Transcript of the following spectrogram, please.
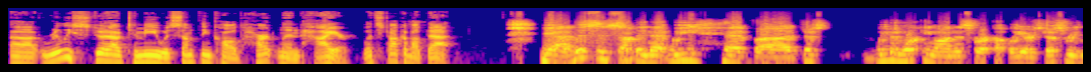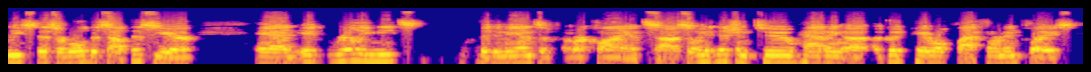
uh, really stood out to me was something called Heartland Hire. Let's talk about that. Yeah, this is something that we have uh, just we've been working on this for a couple years. Just released this or rolled this out this year, and it really meets the demands of, of our clients. Uh, so, in addition to having a, a good payroll platform in place,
